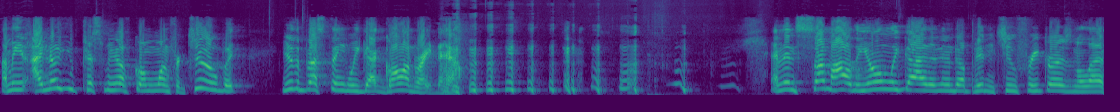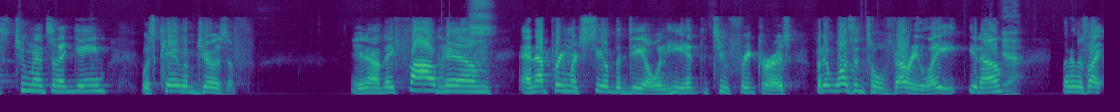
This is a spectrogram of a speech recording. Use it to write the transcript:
I mean, I know you pissed me off going one for two, but you're the best thing we got going right now. and then somehow the only guy that ended up hitting two free throws in the last two minutes of that game was Kaleb Joseph. You know, they fouled him, and that pretty much sealed the deal when he hit the two free throws. But it wasn't until very late, you know? Yeah, But it was like,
